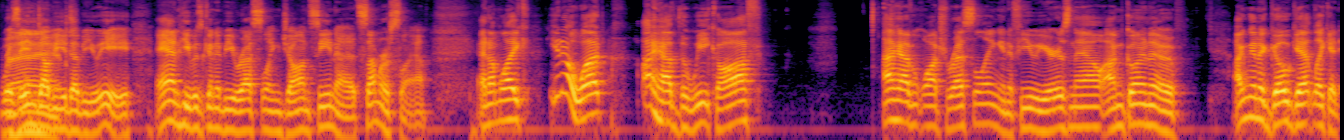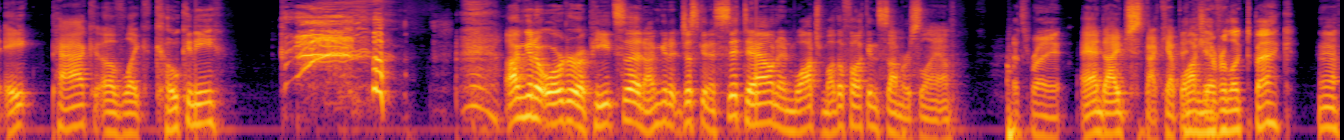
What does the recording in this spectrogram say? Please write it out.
was in WWE and he was going to be wrestling John Cena at SummerSlam. And I'm like, you know what? I have the week off. I haven't watched wrestling in a few years now. I'm going to I'm going to go get like an 8 pack of like kokanee I'm gonna order a pizza and I'm gonna just gonna sit down and watch motherfucking SummerSlam. That's right. And I just I kept And watching. never looked back. yeah,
